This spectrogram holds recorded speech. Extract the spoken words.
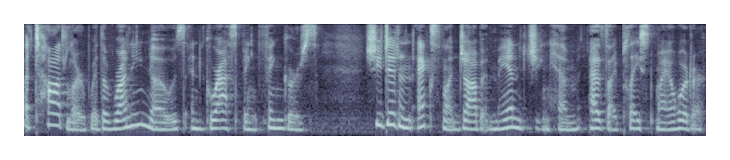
a toddler with a runny nose and grasping fingers. She did an excellent job at managing him as I placed my order.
